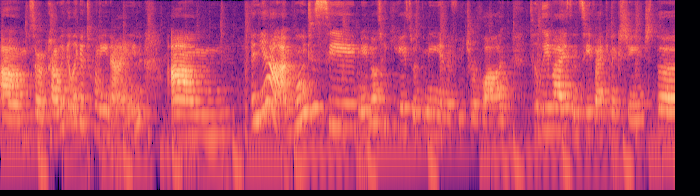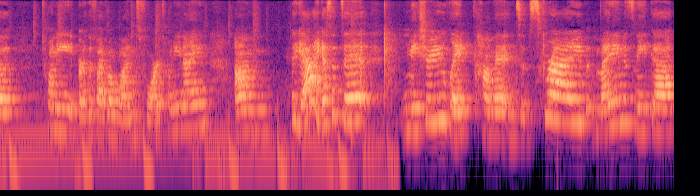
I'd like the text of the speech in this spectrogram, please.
Um, so I'd probably get like a 29. Um, and yeah, I'm going to see, maybe I'll take you guys with me in a future vlog to Levi's and see if I can exchange the 20 or the 501s for 29 um but yeah i guess that's it. Make sure you like comment and subscribe. My name is nika.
